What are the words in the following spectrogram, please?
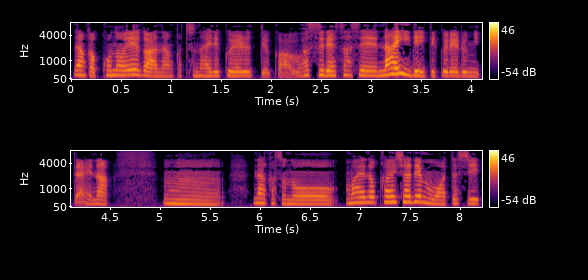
なんかこの絵がなんか繋いでくれるっていうか、忘れさせないでいてくれるみたいな。うーん。なんかその、前の会社でも私、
